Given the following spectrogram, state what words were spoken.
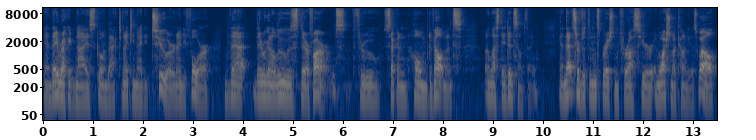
And they recognized going back to 1992 or 94 that they were going to lose their farms through second home developments unless they did something. And that serves as an inspiration for us here in Washtenaw County as well,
